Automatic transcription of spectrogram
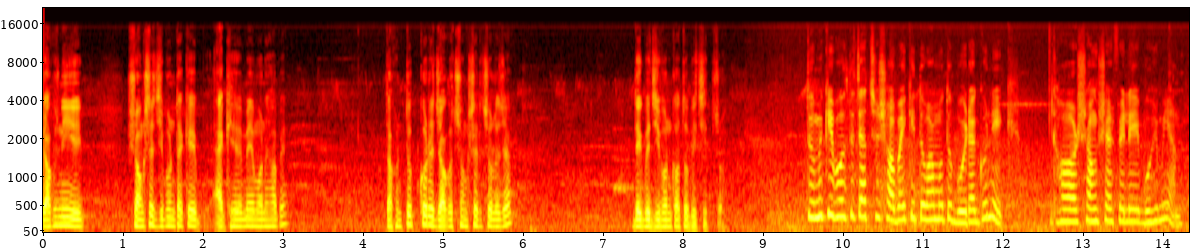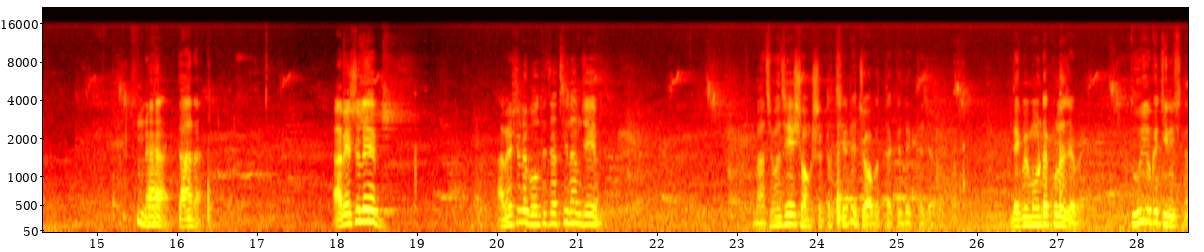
যখনই এই সংসার জীবনটাকে একঘেয়েমে মনে হবে। তখন টুপ করে জগৎ সংসারে চলে যাও। দেখবে জীবন কত বিচিত্র। তুমি কি বলতে চাচ্ছ সবাই কি তোমার মতো বৈরাগ্যনিক? ঘর সংসার ফেলে বহিমিয়ান? না তা না। আমি আসলে আমি আসলে বলতে চাচ্ছিলাম যে মাঝে মাঝে এই সংসারটা ছেড়ে জগৎটাকে দেখতে যাবে। দেখবে মনটা খুলে যাবে। তুই ওকে চিনিস না।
